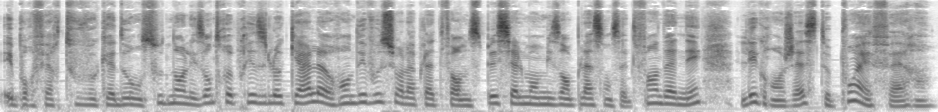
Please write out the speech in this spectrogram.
Et pour faire tous vos cadeaux en soutenant les entreprises locales, rendez-vous sur la plateforme spécialement mise en place en cette fin d'année, lesgrandsgestes.fr.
